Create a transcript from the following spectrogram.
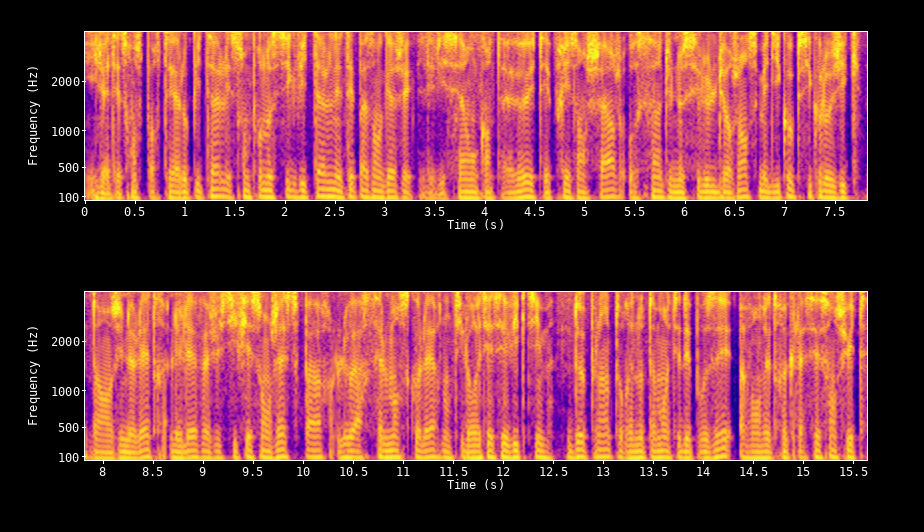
Il a été transporté à l'hôpital et son pronostic vital n'était pas engagé. Les lycéens ont quant à eux été pris en charge au sein d'une cellule d'urgence médico-psychologique. Dans une lettre, l'élève a justifié son geste par le harcèlement scolaire dont il aurait été victime. Deux plaintes auraient notamment été déposées avant d'être classées sans suite.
